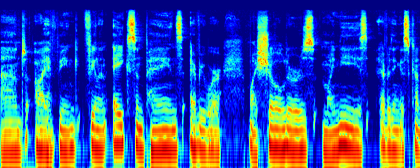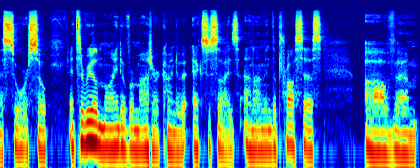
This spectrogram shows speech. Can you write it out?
And I have been feeling aches and pains everywhere. My shoulders, my knees, everything is kind of sore. So it's a real mind over matter kind of exercise. And I'm in the process of um,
